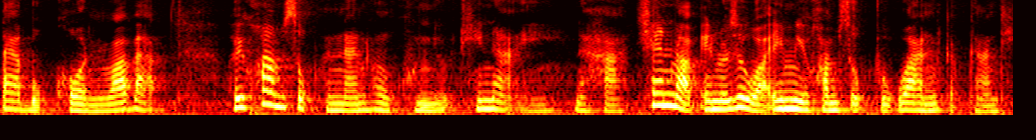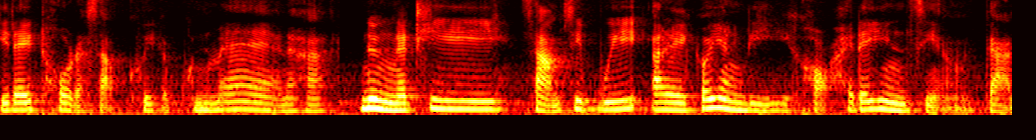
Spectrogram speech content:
แต่บุคคลว่าแบบ ฮ้ยความสุขนั้นของคุณอยู่ที่ไหนนะคะ เช่นแบบเอ็มรู้สึกว่าเอ็มมีความสุขทุกวันกับการที่ได้โทรศัพท์คุยกับคุณแม่นะคะ1นาที 30 วิอะไรก็ยังดีขอให้ได้ยินเสียงกัน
